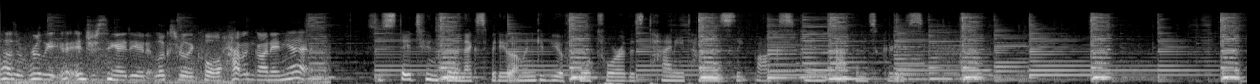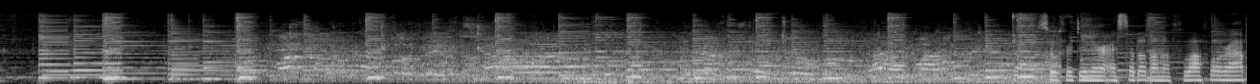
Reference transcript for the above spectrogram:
It was a really interesting idea and it looks really cool. Haven't gone in yet. So stay tuned for the next video. I'm gonna give you a full tour of this tiny, tiny sleep box in Athens, Greece. So for dinner, I settled on a falafel wrap.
